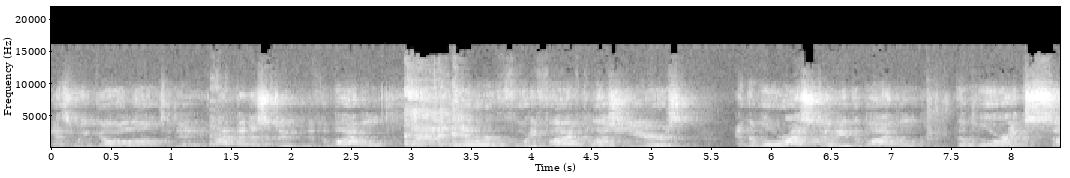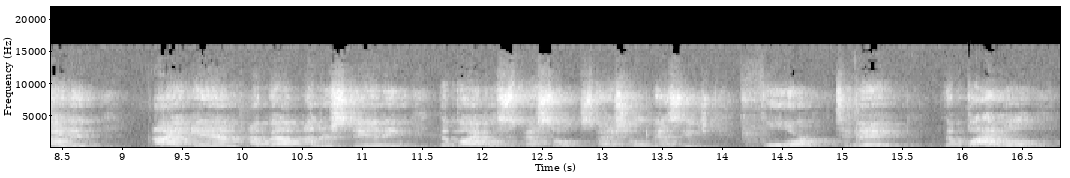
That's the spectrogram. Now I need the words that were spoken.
as we go along today. I've been a student of the Bible for 45 plus years, and the more I study the Bible, the more excited I am about understanding the Bible's special, special message for today. The Bible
